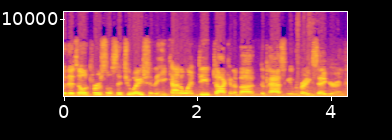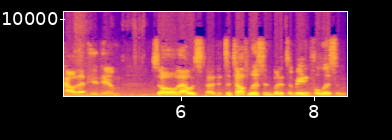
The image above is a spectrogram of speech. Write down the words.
with his own personal situation. that He kind of went deep talking about the passing of Craig Sager and how that hit him. So that was uh, it's a tough listen, but it's a meaningful listen.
